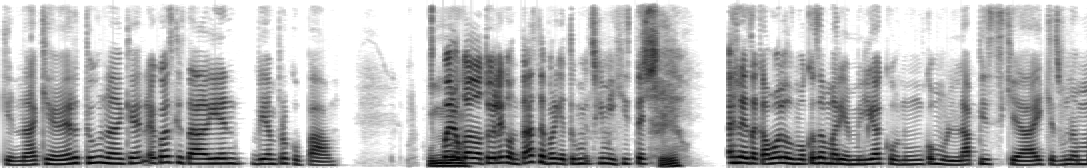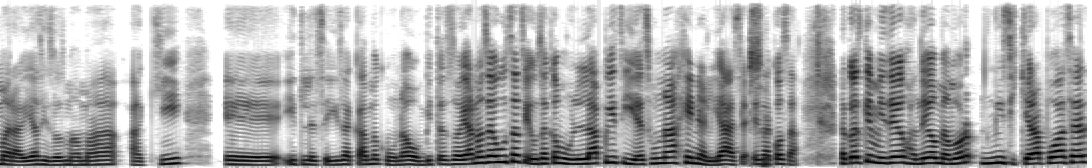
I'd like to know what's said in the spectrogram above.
que nada que ver tú, nada que ver. La cosa es que estaba bien, bien preocupada. Uno- Bueno, cuando tú le contaste, porque tú sí me dijiste, Sí. le sacamos los mocos a María Emilia con un como lápiz que hay, que es una maravilla si sos mamá aquí, eh, y le seguís sacando con una bombita. Eso ya no se usa, se usa como un lápiz y es una genialidad esa, cosa. La cosa es que me dice Juan Diego, mi amor, ni siquiera puedo hacer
